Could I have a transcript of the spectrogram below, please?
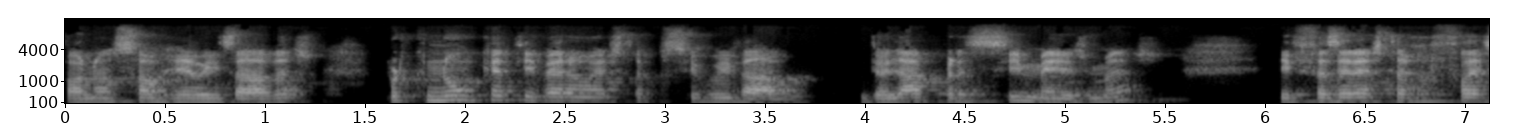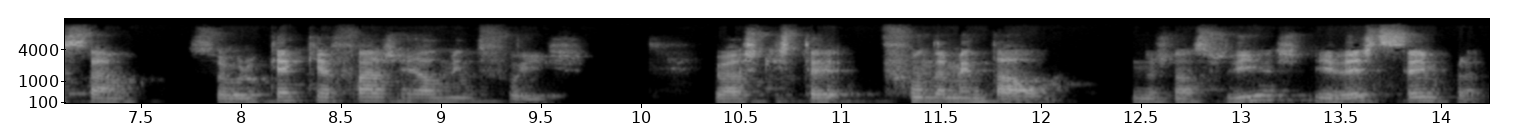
ou não são realizadas porque nunca tiveram esta possibilidade de olhar para si mesmas e de fazer esta reflexão sobre o que é que a faz realmente feliz. Eu acho que isto é fundamental nos nossos dias e desde sempre,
